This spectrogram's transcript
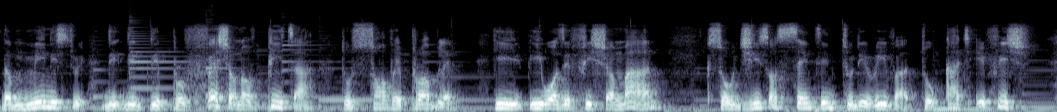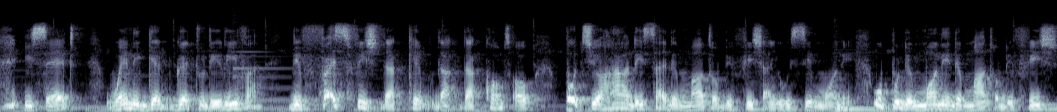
the ministry, the, the, the profession of Peter to solve a problem. He, he was a fisherman, so Jesus sent him to the river to catch a fish. He said, when he get, get to the river, the first fish that came that, that comes up, put your hand inside the mouth of the fish and you will see money. Who put the money in the mouth of the fish?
